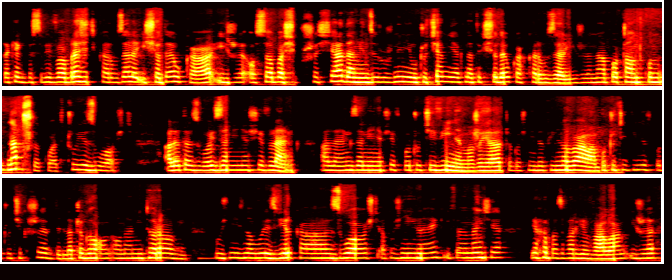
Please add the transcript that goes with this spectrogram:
tak jakby sobie wyobrazić karuzelę i siodełka i że osoba się przesiada między różnymi uczuciami, jak na tych siodełkach karuzeli, że na początku na przykład czuje złość, ale ta złość zamienia się w lęk a lęk zamienia się w poczucie winy. Może ja czegoś nie dopilnowałam. Poczucie winy w poczucie krzywdy. Dlaczego on, ona mi to robi? Później znowu jest wielka złość, a później lęk i w pewnym momencie ja chyba zwariowałam i że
